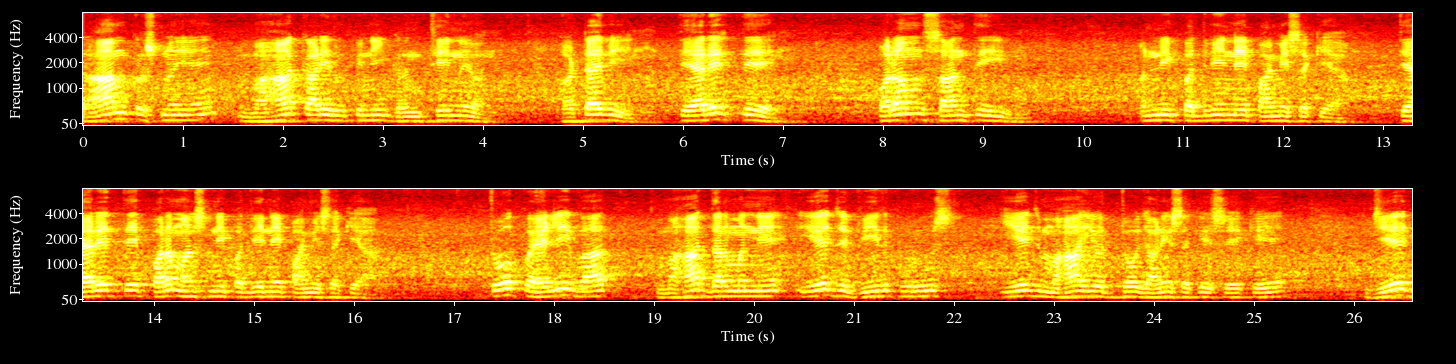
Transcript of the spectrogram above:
રામકૃષ્ણએ મહાકાળી રૂપીની ગ્રંથિને હટાવી, ત્યારે જ તે પરમ શાંતિ અન્ની પદવીને પામી શક્યા. ત્યારે તે પરમહંસની પદવીને પામી શક્યા. તો પહેલી વાત, મહાધર્મને એ જ વીર પુરુષ, એ જ મહાયોદ્ધો જાણી શકે છે કે જે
